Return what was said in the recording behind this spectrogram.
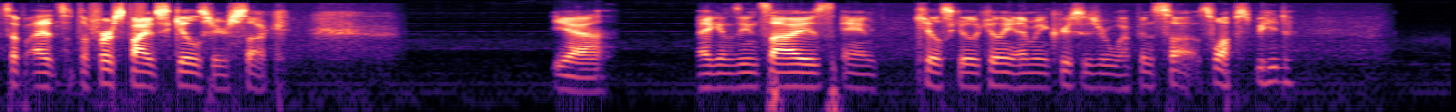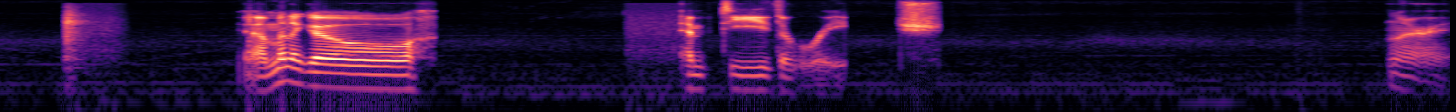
Except, except the first five skills here suck. Yeah. Magazine size and kill skill. Killing enemy increases your weapon swap speed. Yeah, I'm gonna go empty the rage. Alright.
